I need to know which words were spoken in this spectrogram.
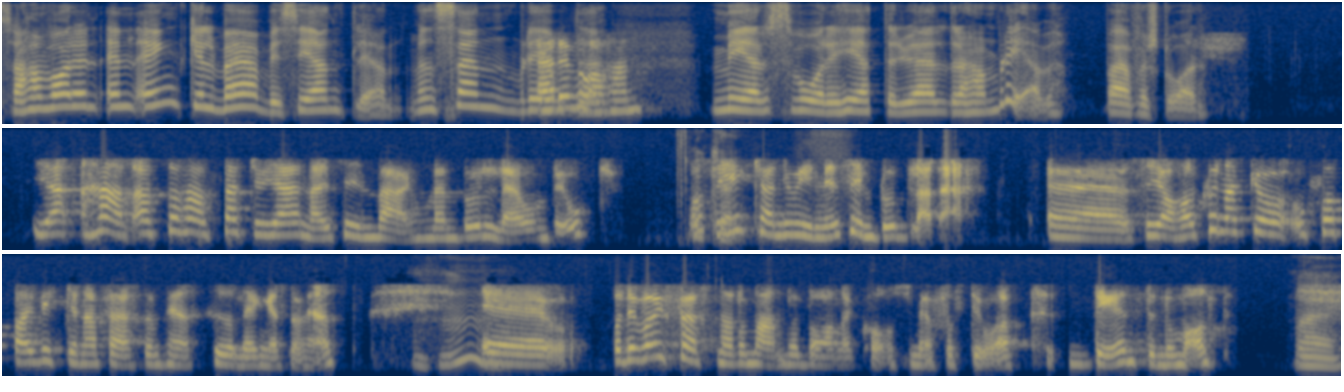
Så han var en, en enkel bebis egentligen. Men sen blev Ja, det det, mer svårigheter ju äldre han blev. Vad jag förstår. Ja, han, alltså han satt ju gärna i sin vagn med en bulle och en bok. Och Okej. så gick han ju in i sin bubbla där. Eh, så jag har kunnat gå och shoppa i vilken affär som helst hur länge som helst. Mhm. Eh, och det var ju först när de andra barnen kom som jag förstod att det är inte normalt. Nej.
